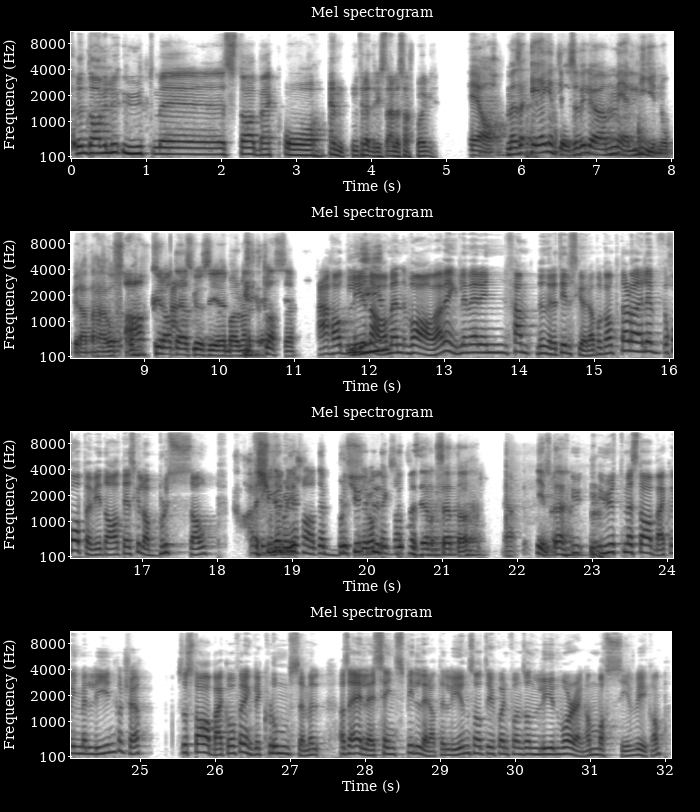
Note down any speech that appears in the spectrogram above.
Men da vil du ut med Stabæk og enten Fredrikstad eller Sarpsborg? Ja, men så egentlig så vil jeg ha med Lyn oppi dette her også. Akkurat det jeg skulle si, Barmen. Klasse. Jeg hadde lyn, da, men var det egentlig mer enn 1500 tilskuere på kamp der, da? Eller håper vi da at det skulle ha blussa opp? Det blir sånn at det blusser opp, ikke sant? Seter. Ja. Ut med Stabæk og inn med Lyn, kanskje? Så Stabæk òg får egentlig klumse med altså, Eller sende spillere til Lyn, sånn at du kan få en sånn Lyn-Vålerenga massiv bykamp.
